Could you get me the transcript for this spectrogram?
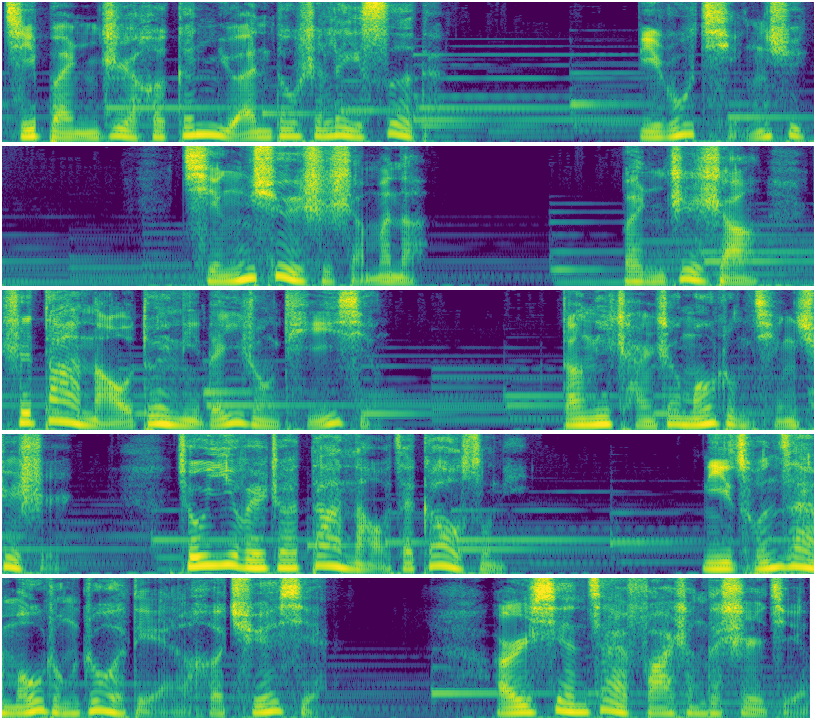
其本质和根源都是类似的，比如情绪。情绪是什么呢？本质上是大脑对你的一种提醒。当你产生某种情绪时，就意味着大脑在告诉你，你存在某种弱点和缺陷，而现在发生的事情，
